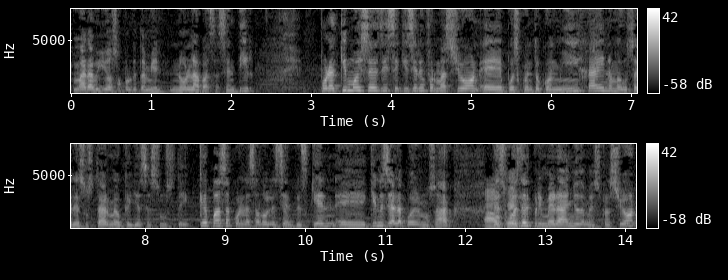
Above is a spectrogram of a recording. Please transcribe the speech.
maravilloso porque también no la vas a sentir. Por aquí Moisés dice, quisiera información, eh, pues cuento con mi hija y no me gustaría asustarme o que ella se asuste. ¿Qué pasa con las adolescentes? ¿Quién, eh, ¿Quiénes ya la pueden usar? Ah, Después del primer año de menstruación,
